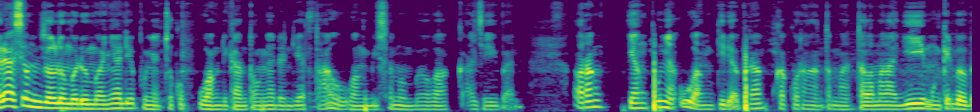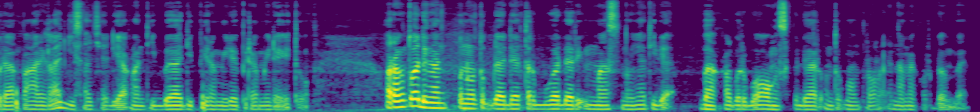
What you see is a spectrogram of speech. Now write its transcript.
Dari hasil menjual domba-dombanya, dia punya cukup uang di kantongnya dan dia tahu uang bisa membawa keajaiban. Orang yang punya uang tidak pernah kekurangan teman. Tak lama lagi, mungkin beberapa hari lagi saja dia akan tiba di piramida-piramida itu. Orang tua dengan penutup dada terbuat dari emas tentunya tidak bakal berbohong sekedar untuk memperoleh enam ekor domba.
